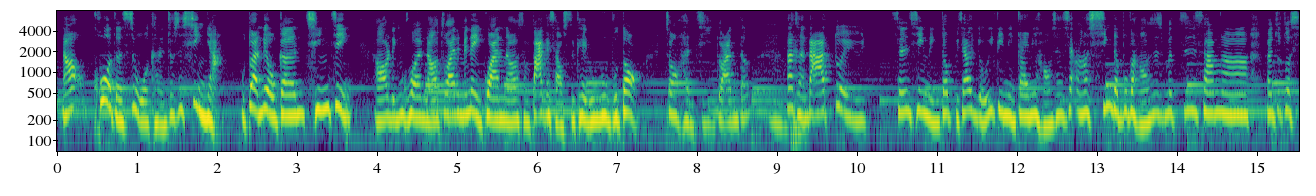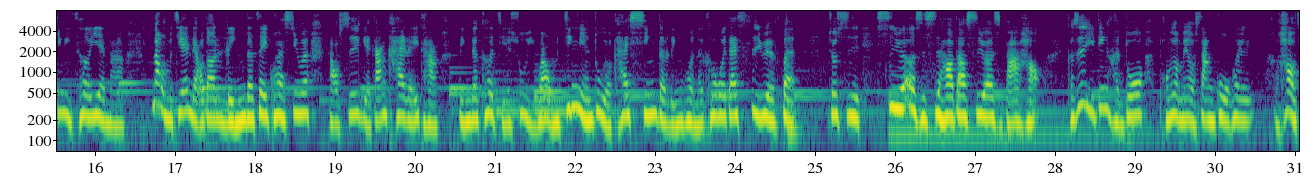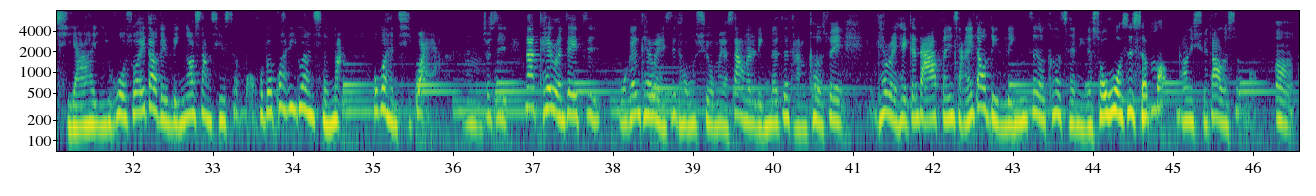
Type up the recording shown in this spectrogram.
然后或者是我可能就是信仰，不断六根清净。然后灵魂，然后坐在那边内观，然后什么八个小时可以如如不动，这种很极端的。嗯、那可能大家对于身心灵都比较有一点点概念，好像像啊新的部分好像是什么智商啊，反正就做心理测验啊。那我们今天聊到灵的这一块，是因为老师也刚开了一堂灵的课结束以外，我们今年度有开新的灵魂的课，会在四月份，就是四月二十四号到四月二十八号。可是一定很多朋友没有上过，会很好奇啊，很疑惑，说，哎，到底灵要上些什么？会不会怪力乱神呐、啊？会不会很奇怪啊？嗯，就是那 Karen 这一次，我跟 Karen 也是同学，我们也上了灵的这堂课，所以 Karen 可以跟大家分享，哎，到底灵这个课程你的收获是什么？然后你学到了什么？嗯，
